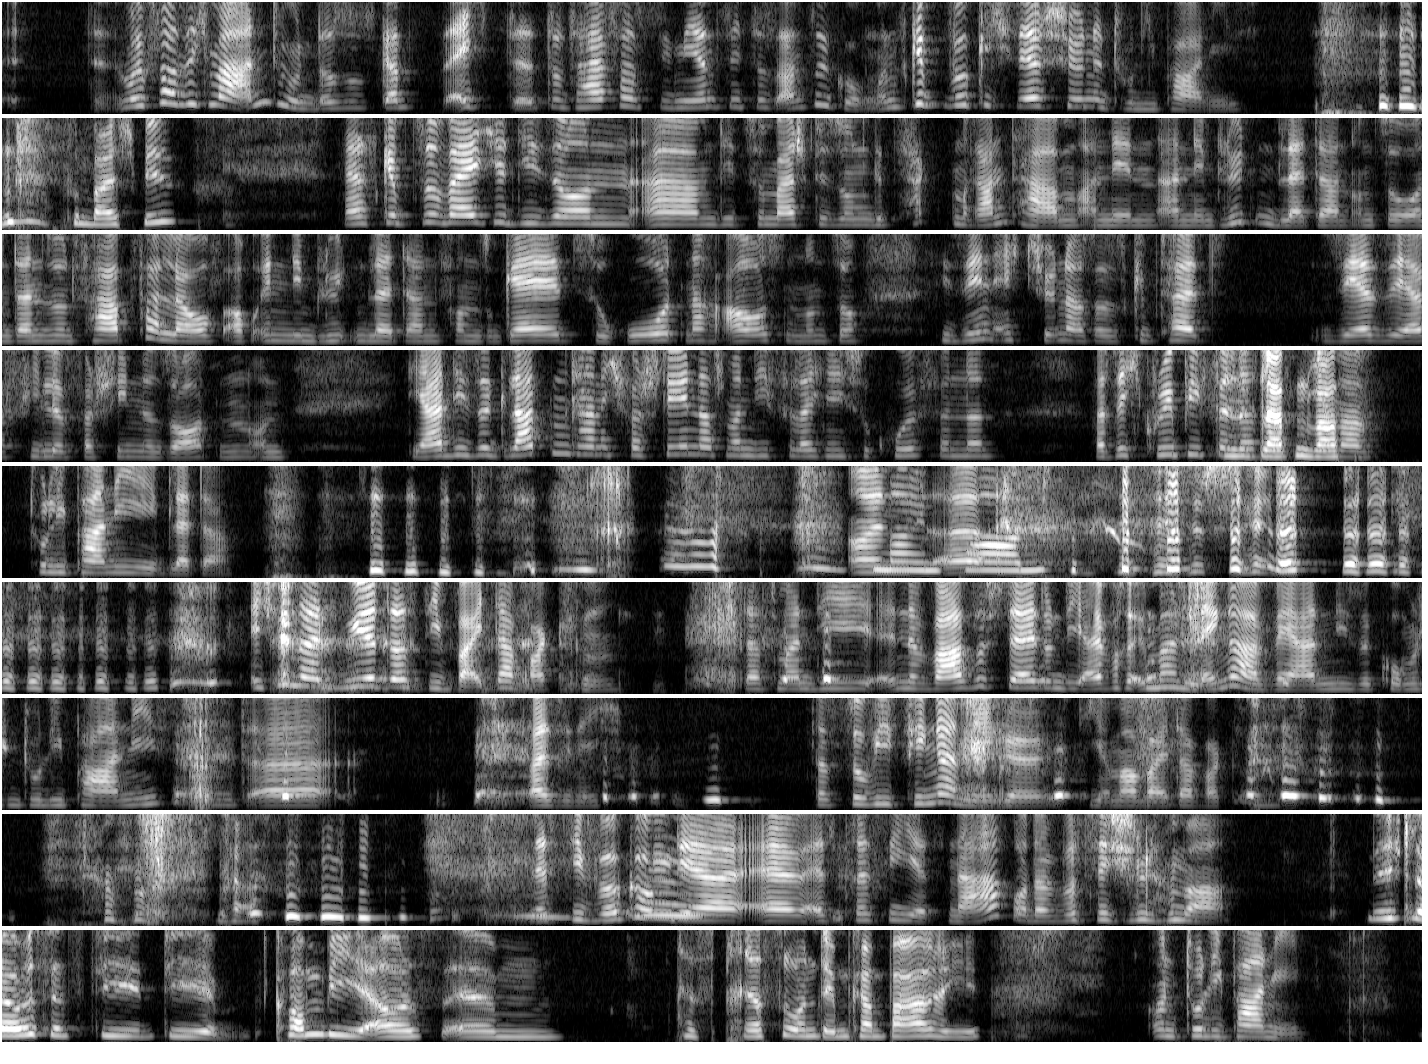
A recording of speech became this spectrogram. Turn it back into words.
muss man sich mal antun. Das ist ganz echt äh, total faszinierend, sich das anzugucken. Und es gibt wirklich sehr schöne Tulipanis. Zum Beispiel. Ja, es gibt so welche, die so einen, ähm, die zum Beispiel so einen gezackten Rand haben an den, an den Blütenblättern und so. Und dann so einen Farbverlauf auch in den Blütenblättern von so gelb zu rot nach außen und so. Die sehen echt schön aus. Also es gibt halt sehr, sehr viele verschiedene Sorten. Und ja, diese glatten kann ich verstehen, dass man die vielleicht nicht so cool findet. Was ich creepy finde, ist, dass glatten die was? Tulipani-Blätter. Und, Mein äh, Pan. Schön. Ich finde halt weird, dass die weiter wachsen. Dass man die in eine Vase stellt und die einfach immer länger werden, diese komischen Tulipanis. Und, äh, weiß ich nicht. Das ist so wie Fingernägel, die immer weiter wachsen. ja. Lässt die Wirkung der äh, Espressi jetzt nach oder wird sie schlimmer? Ich glaube, es ist jetzt die, die Kombi aus ähm, Espresso und dem Campari. Und Tulipani.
